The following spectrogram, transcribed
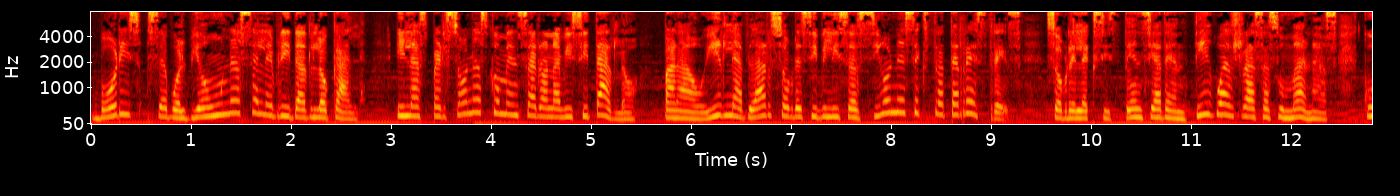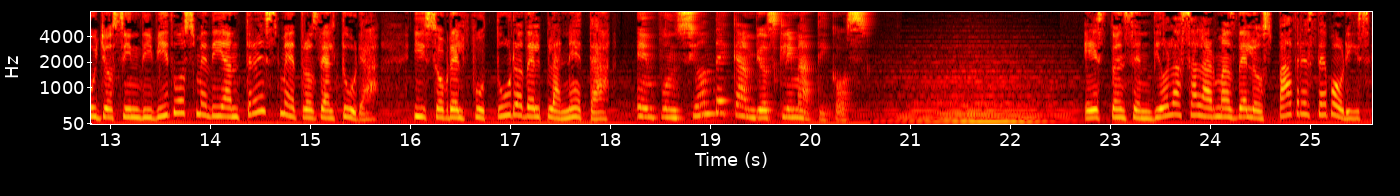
Boris se volvió una celebridad local y las personas comenzaron a visitarlo para oírle hablar sobre civilizaciones extraterrestres, sobre la existencia de antiguas razas humanas cuyos individuos medían 3 metros de altura y sobre el futuro del planeta en función de cambios climáticos. Esto encendió las alarmas de los padres de Boris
